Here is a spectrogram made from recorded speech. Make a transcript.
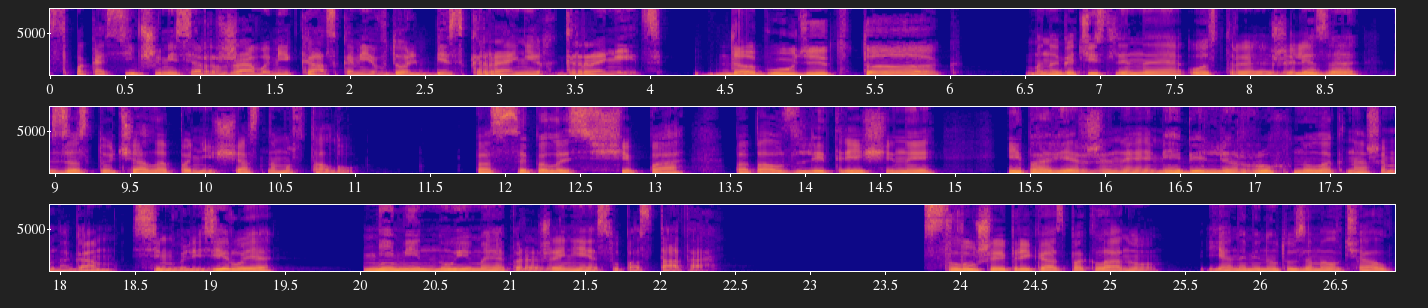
с покосившимися ржавыми касками вдоль бескрайних границ. «Да будет так!» Многочисленное острое железо застучало по несчастному столу. Посыпалась щепа, поползли трещины, и поверженная мебель рухнула к нашим ногам, символизируя неминуемое поражение супостата. «Слушай приказ по клану!» Я на минуту замолчал,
